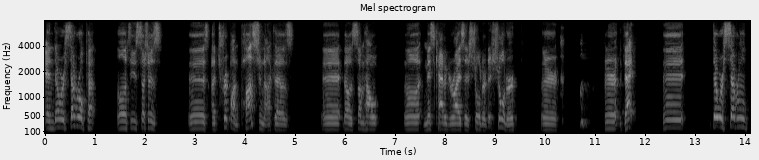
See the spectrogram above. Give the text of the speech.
and there were several pe- penalties, such as uh, a trip on Pastrnak that was uh, that was somehow uh, miscategorized as shoulder to shoulder. Uh, that there were several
